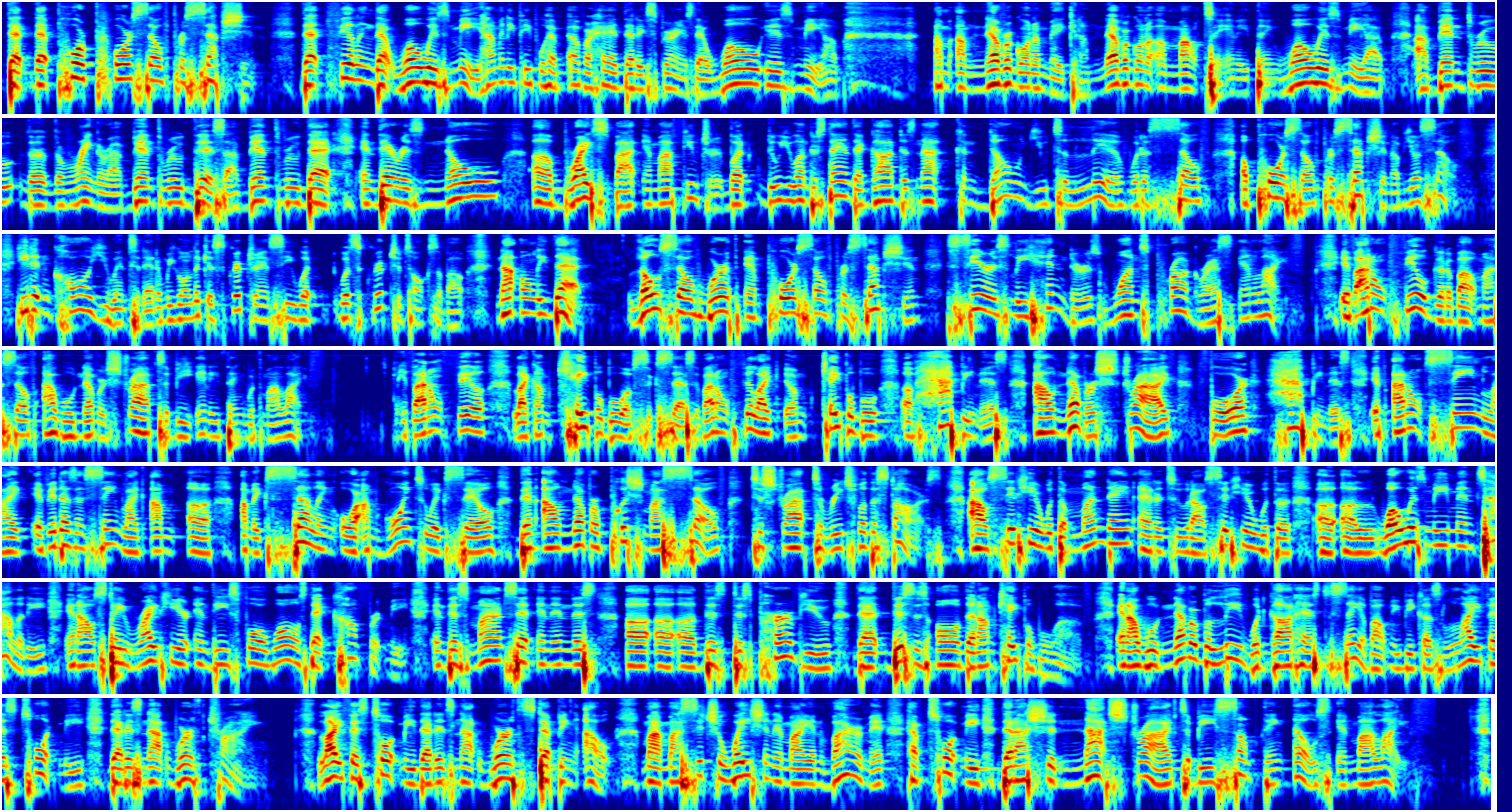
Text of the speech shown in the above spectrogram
That that poor poor self perception, that feeling that woe is me. How many people have ever had that experience? That woe is me. I'm I'm, I'm never going to make it. I'm never going to amount to anything. Woe is me. I've, I've been through the, the ringer. I've been through this. I've been through that. And there is no uh, bright spot in my future. But do you understand that God does not condone you to live with a self, a poor self perception of yourself? He didn't call you into that. And we're going to look at scripture and see what, what scripture talks about. Not only that, Low self worth and poor self perception seriously hinders one's progress in life. If I don't feel good about myself, I will never strive to be anything with my life. If I don't feel like I'm capable of success, if I don't feel like I'm capable of happiness, I'll never strive for happiness. If I don't seem like, if it doesn't seem like I'm uh, I'm excelling or I'm going to excel, then I'll never push myself to strive to reach for the stars. I'll sit here with a mundane attitude. I'll sit here with a, a, a woe is me mentality, and I'll stay right here in these four walls that comfort me, in this mindset and in this uh, uh, uh this this purview that this is all that I'm capable of. And I will never believe what God has to say about me because life has taught me that it's not worth trying. Life has taught me that it's not worth stepping out. My, my situation and my environment have taught me that I should not strive to be something else in my life.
